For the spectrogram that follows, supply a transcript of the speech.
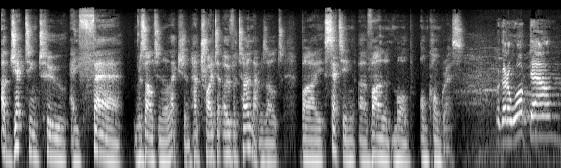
objecting to a fair result in an election had tried to overturn that result by setting a violent mob on Congress. We're going to walk down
